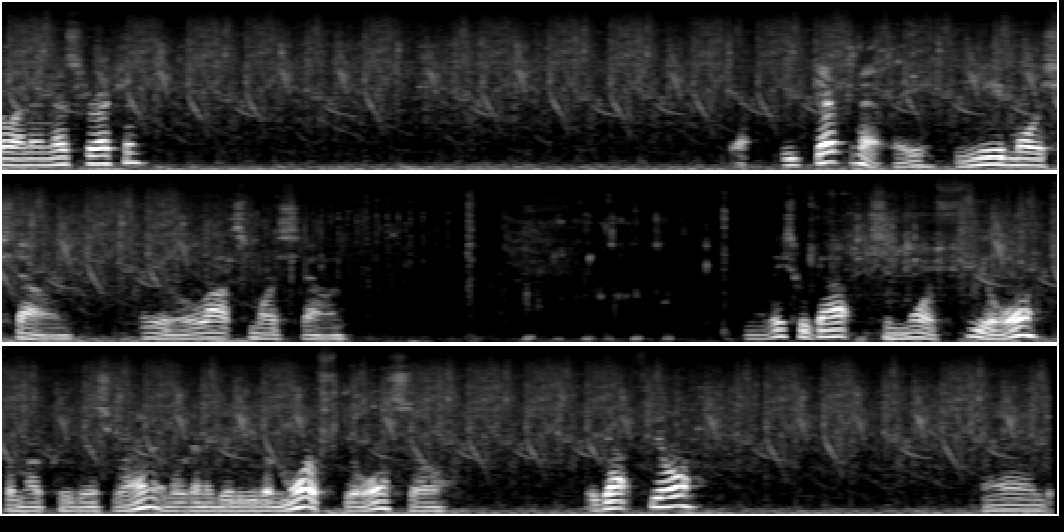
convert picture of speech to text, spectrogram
going in this direction. Yeah, we definitely need more stone. We need lots more stone. And at least we got some more fuel from our previous run, and we're going to get even more fuel, so we got fuel. And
